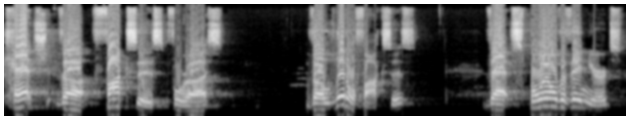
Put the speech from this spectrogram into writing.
Catch the foxes for us, the little foxes that spoil the vineyards,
